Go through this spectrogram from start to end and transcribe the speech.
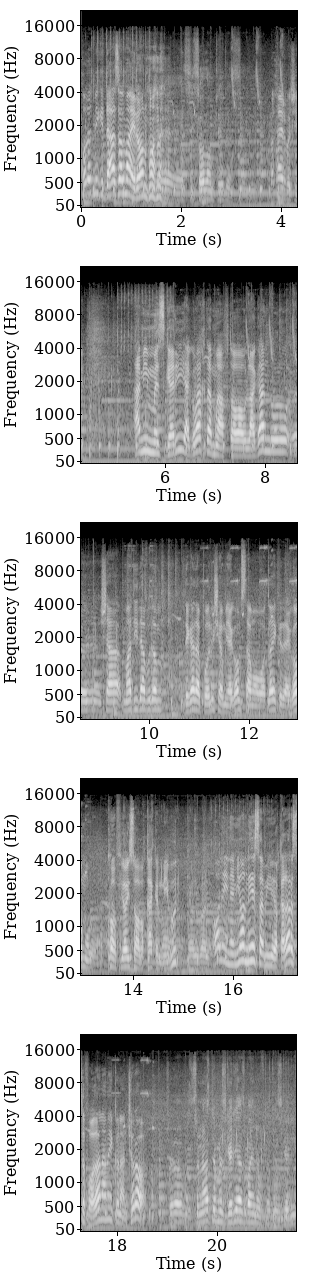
خودت میگی ده سال من ایران مانده اه، سی سال هم تیر است. بخیر باشی. همین مسگری یک وقت مفتاوا و لگند رو ما دیده بودم. دیگه در پالیش هم یگام سماواتایی که یگام کافی های سابقه که می بود. بله بله. حالا این میان نیست هم قدر استفاده نمی‌کنن. چرا؟ چرا صنعت مزگری از بین افتاد؟ مزگری.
